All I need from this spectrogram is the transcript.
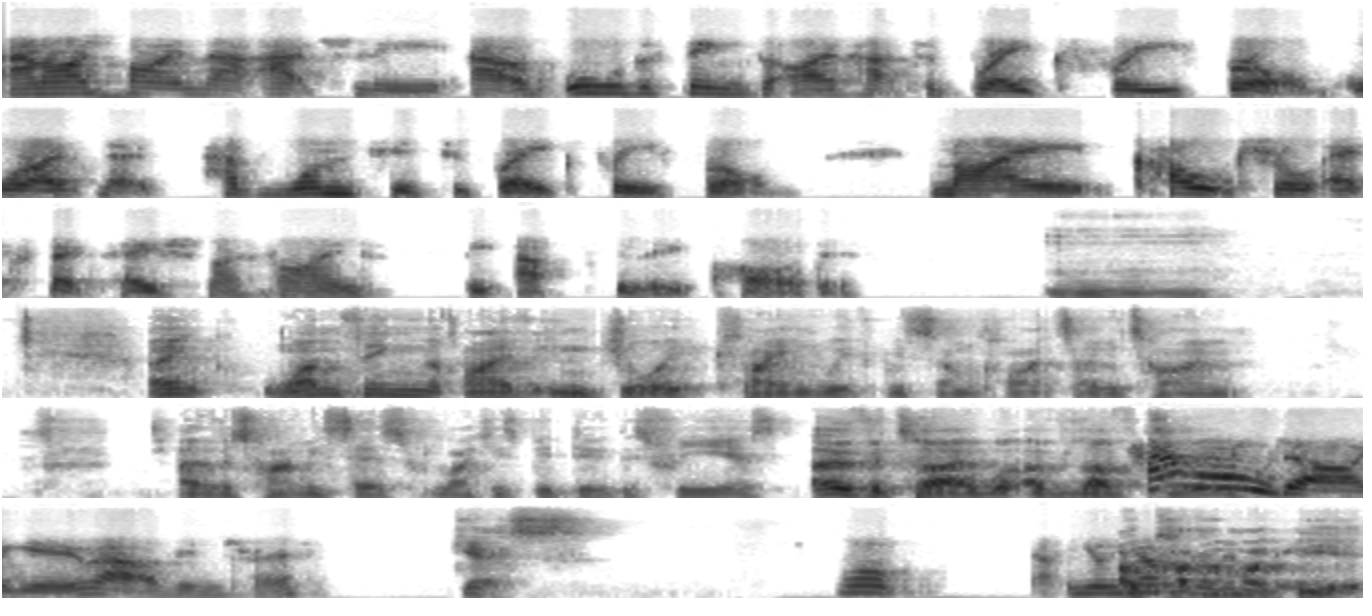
And I Mhm. find that actually, out of all the things that I've had to break free from, or I've no have wanted to break free from, my cultural expectation I find the absolute hardest. Mm. I think one thing that I've enjoyed playing with with some clients over time, over time, he says, like he's been doing this for years. Over time, what I've loved to How do, old are you, out of interest? guess. Well, you're I'll younger cover than my me. beard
